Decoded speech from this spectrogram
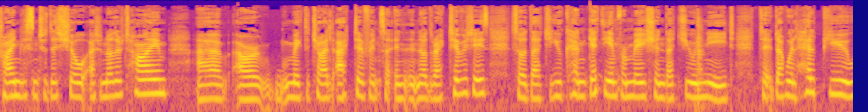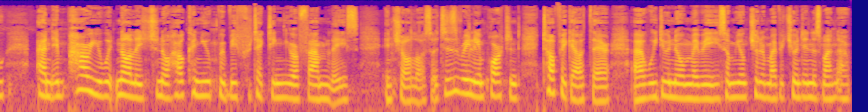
try and listen to this show at another time uh, or make the child active in, in, in, other activities so that you can get the information that you need to, that will help you and empower you with knowledge to know how can you be protecting your families, inshallah. So it is a really important topic out there. Uh, we do know maybe some young children might be tuned in as might, not,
